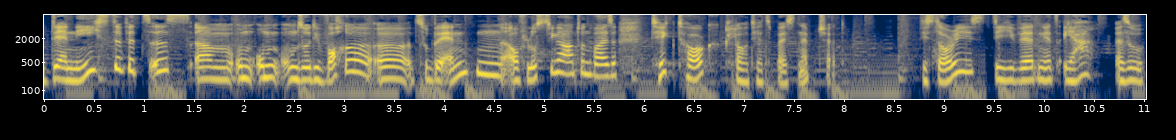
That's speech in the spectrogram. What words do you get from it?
der nächste Witz ist, ähm, um, um, um so die Woche äh, zu beenden auf lustige Art und Weise, TikTok klaut jetzt bei Snapchat. Die Stories, die werden jetzt, ja, also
